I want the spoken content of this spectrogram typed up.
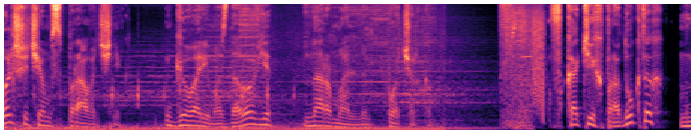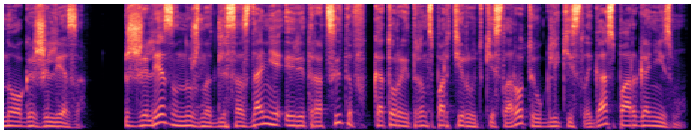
больше, чем справочник. Говорим о здоровье нормальным почерком. В каких продуктах много железа? Железо нужно для создания эритроцитов, которые транспортируют кислород и углекислый газ по организму.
